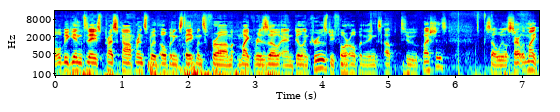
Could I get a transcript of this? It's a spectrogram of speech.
Right, we'll begin today's press conference with opening statements from Mike Rizzo and Dylan Crews before opening things up to questions. So we'll start with Mike.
